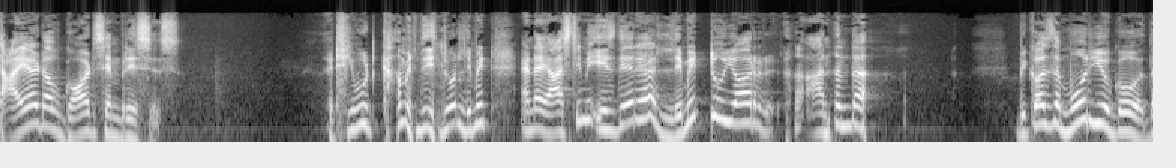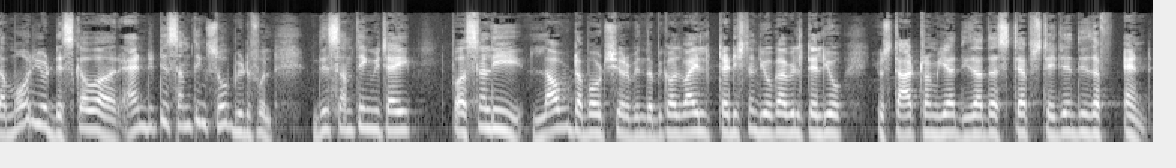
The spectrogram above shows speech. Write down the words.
tired of God's embraces. That He would come and there is no limit. And I asked Him, Is there a limit to your Ananda? Because the more you go, the more you discover, and it is something so beautiful. This is something which I personally loved about Sri because while traditional yoga will tell you, you start from here, these are the steps, stages, this is the end.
